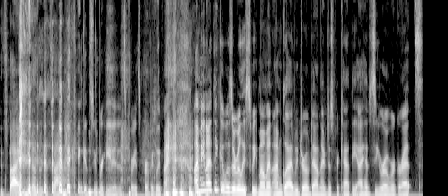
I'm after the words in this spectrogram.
it's fine. He doesn't. It's fine. it can get superheated. It's it's perfectly fine. I mean, I think it was a really sweet moment. I'm glad we drove down there just for Kathy. I have zero regrets.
